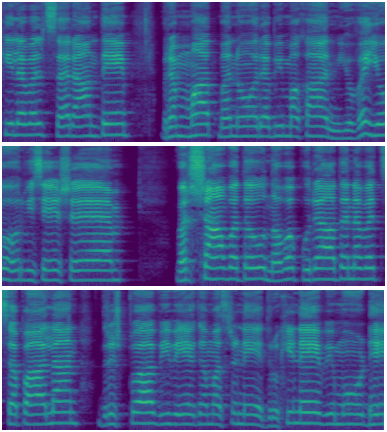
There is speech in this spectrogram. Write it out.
किल वत्सरान्ते ब्रह्मात्मनोरपि महान् युवयोर्विशेष वर्षावतौ नवपुरातनवत्सपालान् दृष्ट्वा विवेगमसृणे द्रुहिणे विमूढे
